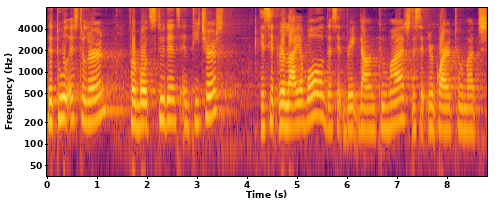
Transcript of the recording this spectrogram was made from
the tool is to learn for both students and teachers. Is it reliable? Does it break down too much? Does it require too much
